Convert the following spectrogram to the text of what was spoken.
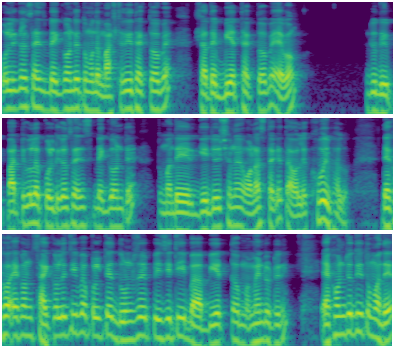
পলিটিক্যাল সায়েন্স ব্যাকগ্রাউন্ডে তোমাদের মাস্টার থাকতে হবে, সাথে বিএড থাকতে হবে এবং যদি পার্টিকুলার পলিটিক্যাল সায়েন্স ব্যাকগ্রাউন্ডে তোমাদের গ্র্যাজুয়েশনে অনার্স থাকে তাহলে খুবই ভালো। দেখো, এখন সাইকোলজি বা পলিটিক্যাল দুটোই পিজিটি বা বিএড তো ম্যান্ডেটরি এখন যদি তোমাদের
